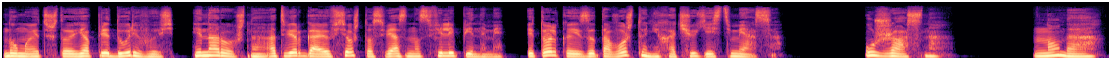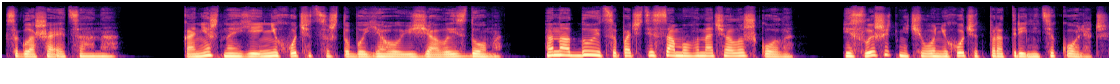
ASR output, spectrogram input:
«Думает, что я придуриваюсь и нарочно отвергаю все, что связано с Филиппинами, и только из-за того, что не хочу есть мясо». «Ужасно». «Ну да», — соглашается она. «Конечно, ей не хочется, чтобы я уезжала из дома. Она дуется почти с самого начала школы и слышать ничего не хочет про Тринити-колледж.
